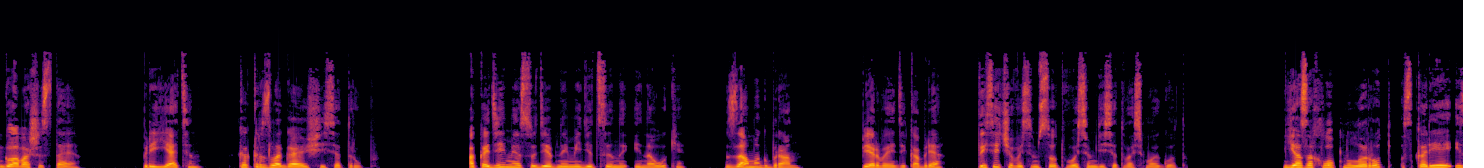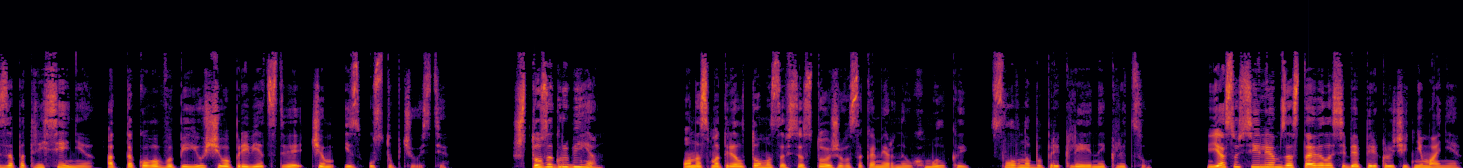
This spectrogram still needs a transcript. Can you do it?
Глава шестая. Приятен, как разлагающийся труп. Академия судебной медицины и науки, замок Бран. 1 декабря 1888 год. Я захлопнула рот скорее из-за потрясения от такого вопиющего приветствия, чем из уступчивости. Что за грубиян? Он осмотрел Томаса все с той же высокомерной ухмылкой, словно бы приклеенной к лицу. Я с усилием заставила себя переключить внимание.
